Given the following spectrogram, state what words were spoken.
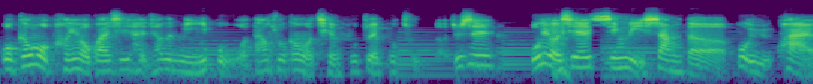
我跟我朋友关系很像是弥补我当初跟我前夫最不足的，就是。我有些心理上的不愉快，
